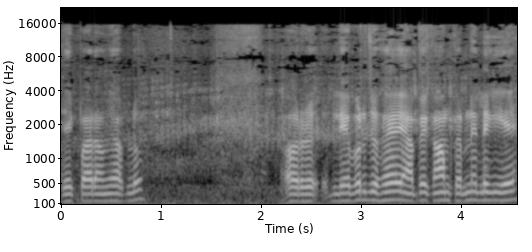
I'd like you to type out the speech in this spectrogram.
देख पा रहे होंगे आप लोग। और लेबर जो है यहाँ पे काम करने लगी है।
